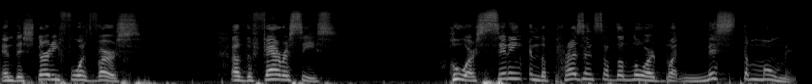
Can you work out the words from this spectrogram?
in this 34th verse of the Pharisees who are sitting in the presence of the Lord but missed the moment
